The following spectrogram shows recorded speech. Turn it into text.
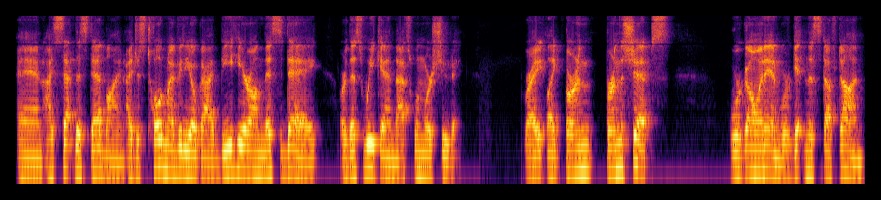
And I set this deadline. I just told my video guy, be here on this day or this weekend. That's when we're shooting. Right? Like burn burn the ships. We're going in. We're getting this stuff done.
